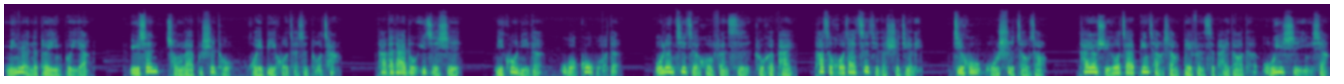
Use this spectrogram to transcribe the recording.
名人的对应不一样，羽生从来不试图回避或者是躲藏，他的态度一直是：你过你的，我过我的，无论记者或粉丝如何拍，他只活在自己的世界里，几乎无视周遭。他有许多在冰场上被粉丝拍到的无意识影像，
